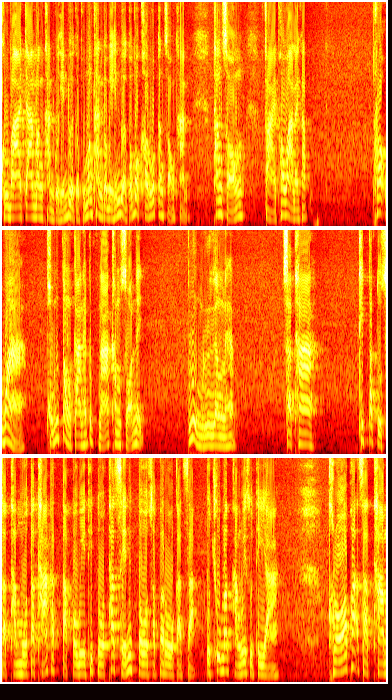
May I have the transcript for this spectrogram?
ครูบาอาจารย์บางท่านก็เห็นด้วยกับผมบางท่านก็ไม่เห็นด้วย ผมบอกเคารพทั้งสองท่าน ทั้งสองฝ่ายเพราะว่าอะไรครับ เพราะว่าผมต้องการให้พุทธศาสนาคำสอนเนี่ยรุ่งเรืองนะครับศรัทธาทิปตุสัทธรรมโมตถาคตัปปเวทิโตทัสเสนโตสัพพโรกัสสะอุชุมักขังวิสุทธิยา ขอพระสัทธรรม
